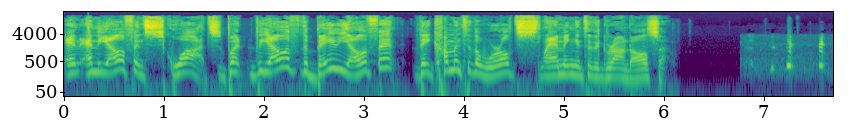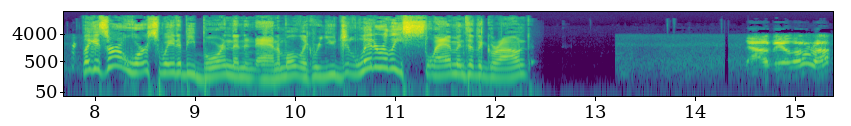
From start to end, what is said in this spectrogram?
And and the elephant squats, but the elef- the baby elephant, they come into the world slamming into the ground also. like, is there a worse way to be born than an animal? Like, where you j- literally slam into the ground That would be a little rough.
